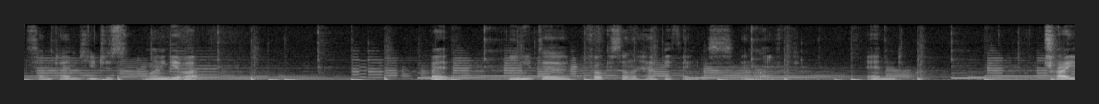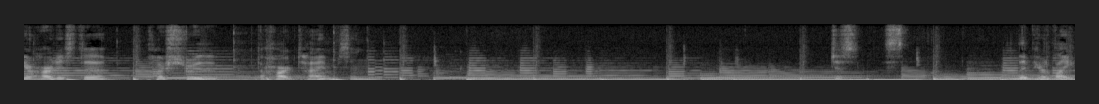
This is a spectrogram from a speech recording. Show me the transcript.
sometimes you just want to give up. But you need to focus on the happy things in life and try your hardest to push through the hard times and live your life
